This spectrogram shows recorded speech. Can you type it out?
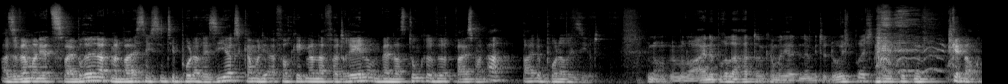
Also wenn man jetzt zwei Brillen hat, man weiß nicht, sind die polarisiert, kann man die einfach gegeneinander verdrehen und wenn das dunkel wird, weiß man, ah, beide polarisiert. Genau, wenn man nur eine Brille hat, dann kann man die halt in der Mitte durchbrechen und gucken. genau.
